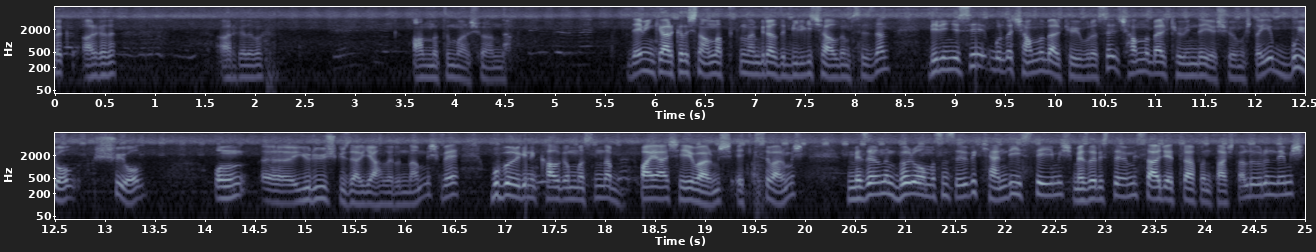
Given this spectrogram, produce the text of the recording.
Bak arkada, arkada bak. Anlatım var şu anda. Deminki arkadaşın anlattıklarından biraz da bilgi çaldım sizden. Birincisi burada Çamlıbel köyü burası. Çamlıbel köyünde yaşıyormuş dayı. Bu yol, şu yol onun e, yürüyüş güzergahlarındanmış ve bu bölgenin kalkınmasında bayağı şeyi varmış, etkisi varmış. Mezarının böyle olmasının sebebi kendi isteğiymiş. Mezar istememiş, sadece etrafını taşlarla örün demiş.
